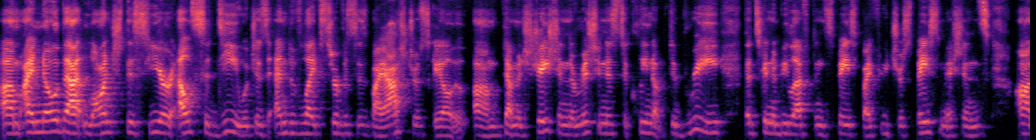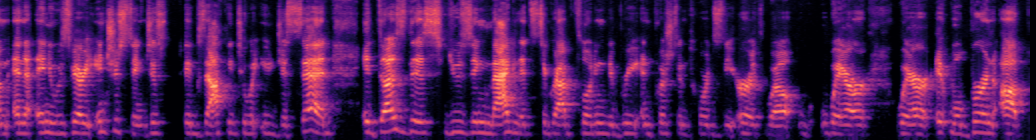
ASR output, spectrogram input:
um, I know that launched this year, ELSA D, which is End of Life Services by Astroscale um, demonstration. Their mission is to clean up debris that's going to be left in space by future space missions. Um, and, and it was very interesting, just exactly to what you just said. It does this using magnets to grab floating debris and push them towards the Earth, well, where where it will burn up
